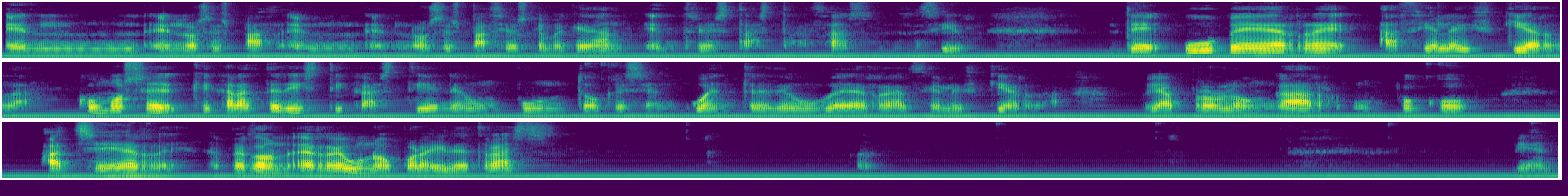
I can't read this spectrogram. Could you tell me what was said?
en, los los espacios que me quedan entre estas trazas. Es decir, de VR hacia la izquierda, ¿cómo ¿qué características tiene un punto que se encuentre de VR hacia la izquierda? Voy a prolongar un poco HR, perdón, R1 por ahí detrás. Bien,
